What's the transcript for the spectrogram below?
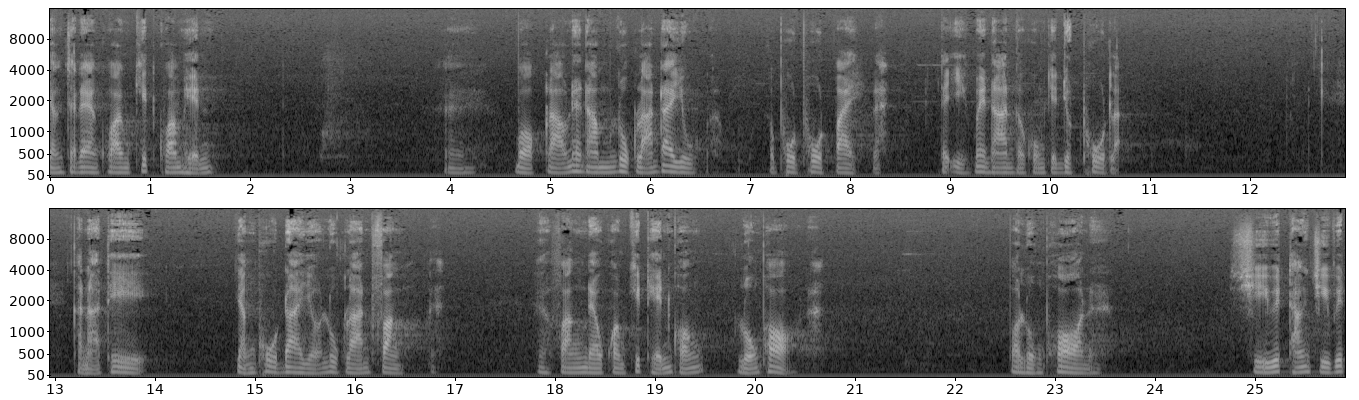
ยังแสดงความคิดความเห็น บอกกล่าวแนะนำลูกหลานได้อยู่ ก็พูดพูดไปนะแต่อีกไม่นานก็คงจะหยุดพูดละขณะที่ยังพูดได้อยู่ลูกหลานฟัง ฟังแนวความคิดเห็นของหลวงพ่อเพราะหลวงพ่อนะชีวิตทั้งชีวิต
